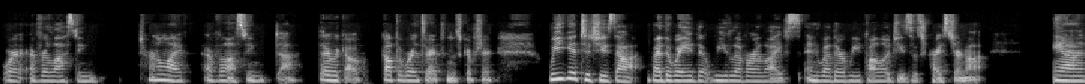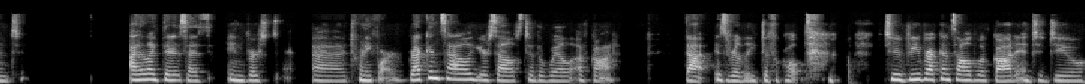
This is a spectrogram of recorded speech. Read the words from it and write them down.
or everlasting eternal life, everlasting death. There we go. Got the words right from the scripture. We get to choose that by the way that we live our lives and whether we follow Jesus Christ or not. And I like that it says in verse uh, 24 reconcile yourselves to the will of God. That is really difficult. to be reconciled with God and to do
